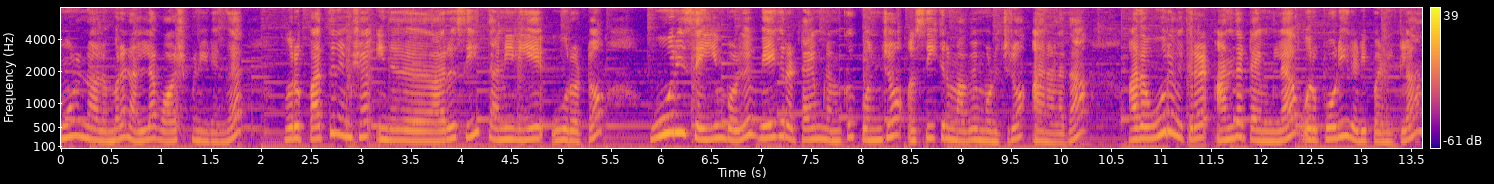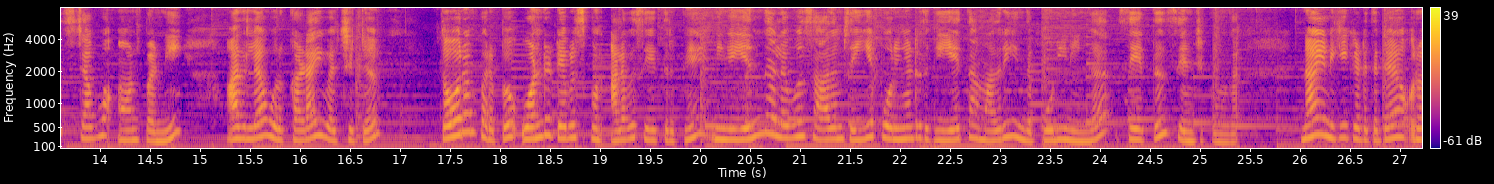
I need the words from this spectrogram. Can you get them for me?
மூணு நாலு முறை நல்லா வாஷ் பண்ணிவிடுங்க ஒரு பத்து நிமிஷம் இந்த அரிசி தண்ணியிலேயே ஊறட்டும். ஊறி செய்யும் பொழுது வேகிற டைம் நமக்கு கொஞ்சம் சீக்கிரமாகவே முடிஞ்சிடும். அதனால தான் அதை ஊற வைக்கிற அந்த டைமில் ஒரு பொடி ரெடி பண்ணிக்கலாம். ஸ்டவ்வை ஆன் பண்ணி அதில் ஒரு கடாய் வச்சுட்டு துவரம் பருப்பு ஒன்றரை டேபிள் ஸ்பூன் அளவு சேர்த்துருக்கேன். நீங்கள் எந்த அளவு சாதம் செய்ய போகிறீங்கன்றதுக்கு ஏற்ற மாதிரி இந்த பொடி நீங்கள் சேர்த்து செஞ்சுக்கோங்க. நான் இன்றைக்கி கிட்டத்தட்ட ஒரு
